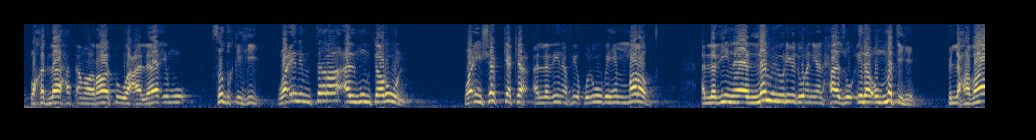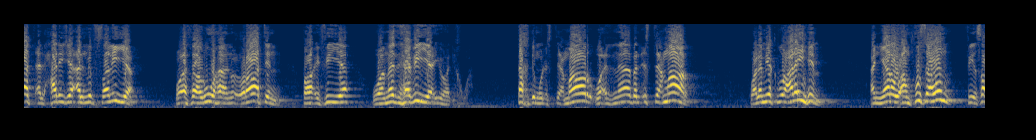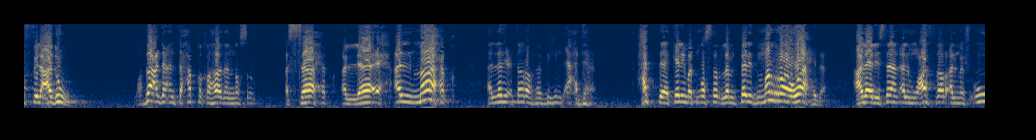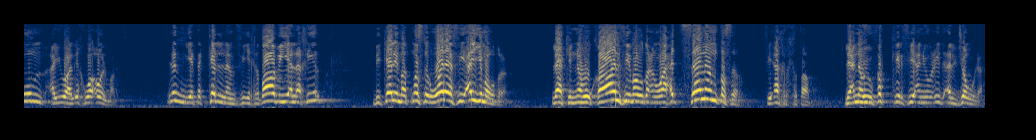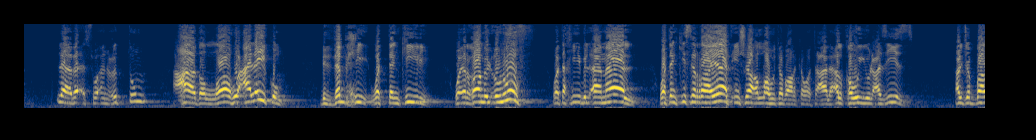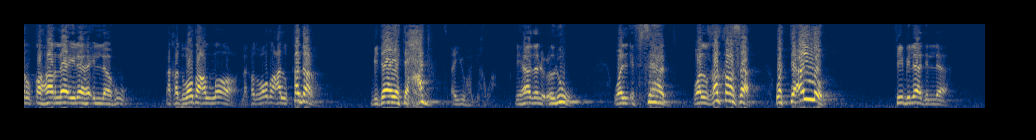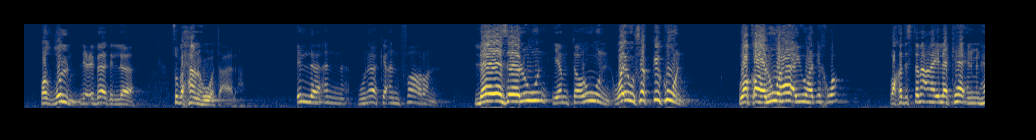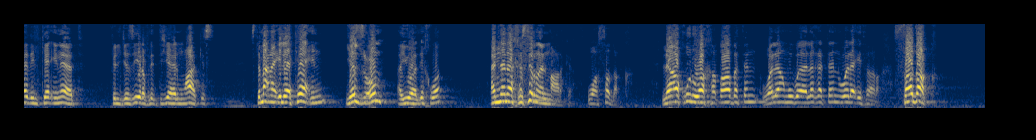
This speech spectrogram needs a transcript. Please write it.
وقد لاحت أمارات وعلائم صدقه. وإن امترى الممترون وإن شكك الذين في قلوبهم مرض الذين لم يريدوا أن ينحازوا إلى أمتهم في اللحظات الحرجة المفصلية وأثاروها نعرات طائفية ومذهبية أيها الإخوة. تخدم الاستعمار وأذناب الاستعمار ولم يكبر عليهم أن يروا أنفسهم في صف العدو. وبعد أن تحقق هذا النصر الساحق اللائح الماحق الذي اعترف به الأعداء حتى كلمة نصر لم ترد مرة واحدة على لسان المعثر المشؤوم أيها الإخوة أول مرة لم يتكلم في خطابه الأخير بكلمة نصر ولا في أي موضع لكنه قال في موضع واحد سننتصر في آخر خطابه. لأنه يفكر في أن يعيد الجولة. لا بأس وأن عدتم عاد الله عليكم بالذبح والتنكيل وإرغام الأنوف وتخييب الآمال وتنكيس الرايات إن شاء الله تبارك وتعالى. القوي العزيز الجبار القهار لا إله إلا هو. لقد وضع الله لقد وضع القدر بداية حد أيها الإخوة. لهذا العلو والإفساد والغطرسة والتأله في بلاد الله والظلم لعباد الله سبحانه وتعالى. إلا أن هناك أنفارا لا يزالون يمترون ويشككون وقالوها أيها الإخوة وقد استمعنا إلى كائن من هذه الكائنات في الجزيرة في الاتجاه المعاكس. استمعنا إلى كائن يزعم أيها الإخوة أننا خسرنا المعركة وصدق لا أقولها خطابة ولا مبالغة ولا إثارة. صدق.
